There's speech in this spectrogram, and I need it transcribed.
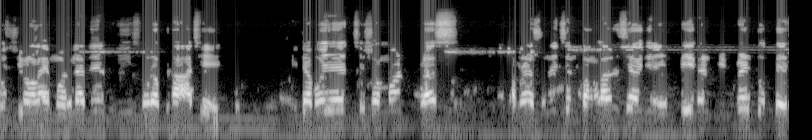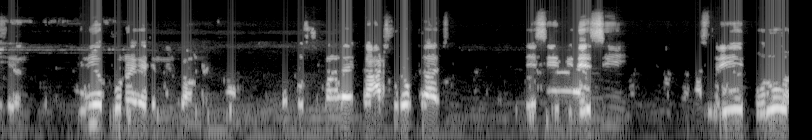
পশ্চিমবাংলায় মহিলাদের কি সুরক্ষা আছে? এটা বোঝা যাচ্ছে সম্মান প্লাস আপনারা শুনেছেন, বাংলাদেশে একজন এমপি এখানে ট্রিটমেন্ট করতে এসেছিলেন, তিনিও খুন হয়ে গেছেন নীলফামারীতে। পশ্চিমবাংলায় কার সুরক্ষা আছে? দেশি, বিদেশি, স্ত্রী, পুরুষ,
